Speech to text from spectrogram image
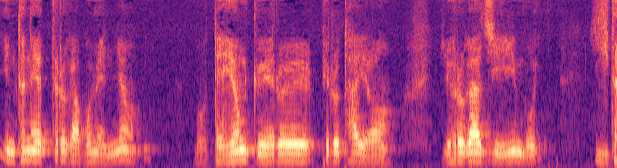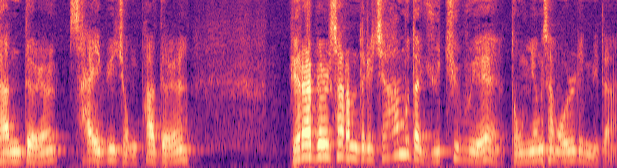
인터넷 들어가 보면요, 뭐 대형 교회를 비롯하여 여러 가지 뭐 이단들, 사이비 종파들, 별하별 사람들이 전부 다 유튜브에 동영상 올립니다.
